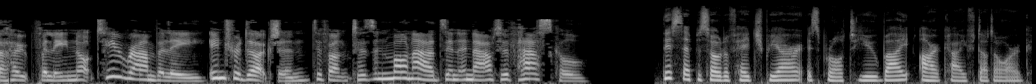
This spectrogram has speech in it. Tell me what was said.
a hopefully not too rambly introduction to functors and monads in and out of Haskell. This episode of HPR is brought to you by archive.org.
